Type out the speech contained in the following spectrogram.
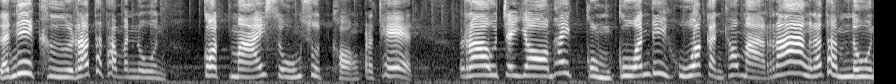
และนี่คือรัฐธรรมนูญกฎหมายสูงสุดของประเทศ เราจะยอมให้กลุ่มกวนที่หัวกันเข้ามาร่างรัฐธรรมนูญ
